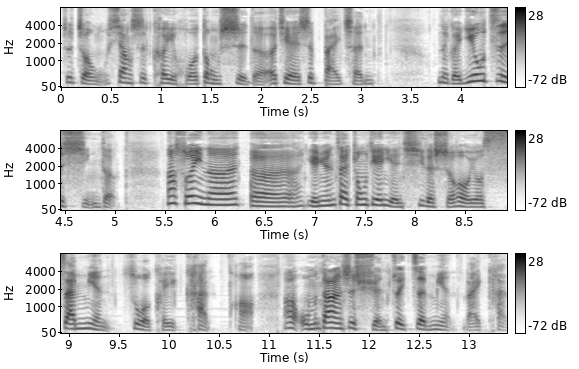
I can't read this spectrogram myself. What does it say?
这种像是可以活动式的，而且是摆成那个 U 字形的。那所以呢，呃，演员在中间演戏的时候有三面座可以看，哈。那我们当然是选最正面来看。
